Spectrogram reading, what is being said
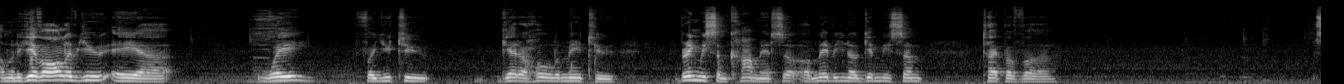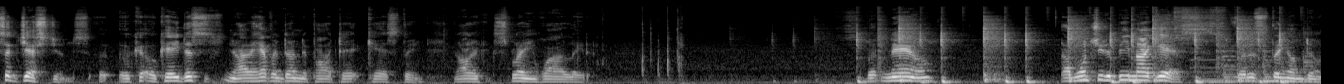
I'm going to give all of you a uh, way for you to get a hold of me to bring me some comments or, or maybe, you know, give me some type of uh, suggestions. Okay, okay. This is you know I haven't done the podcast thing, and I'll explain why later. But now, I want you to be my guest for this thing I'm doing.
